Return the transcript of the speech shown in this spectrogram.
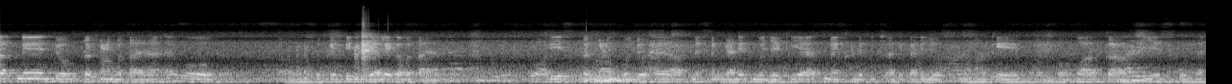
आपने जो प्रकरण बताया है, वो सुकृति विद्यालय का बताया है। तो अभी इस प्रकरण को जो है आपने संज्ञानित मुझे किया है तो मैं खंड शिक्षा अधिकारी जो वहाँ के बहुआ का ये स्कूल है,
